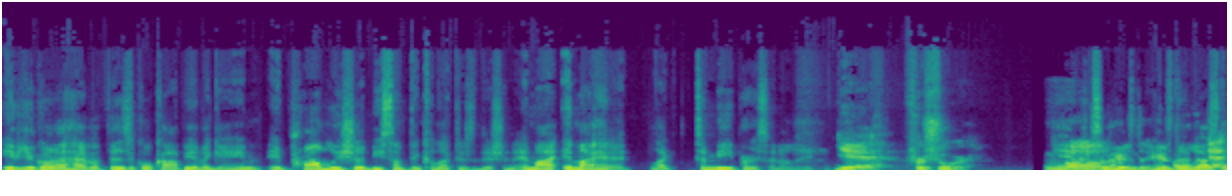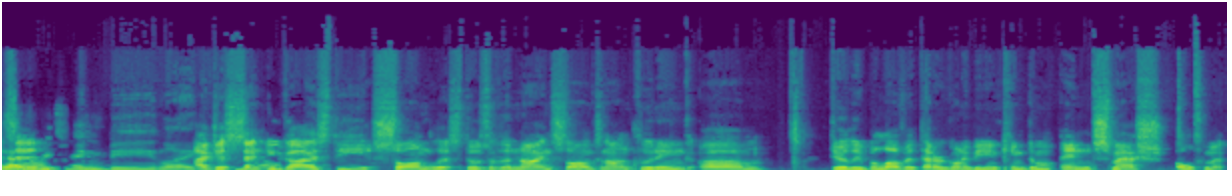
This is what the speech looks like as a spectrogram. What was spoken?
if you're going to have a physical copy of a game, it probably should be something collector's edition in my in my head. Like to me personally. Yeah, for sure. You Um, so here's the- here's the if I list could of have songs. everything be like I just sent know. you guys the song list. Those are the nine songs, not including um, "Dearly Beloved," that are going to be in Kingdom and Smash Ultimate.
